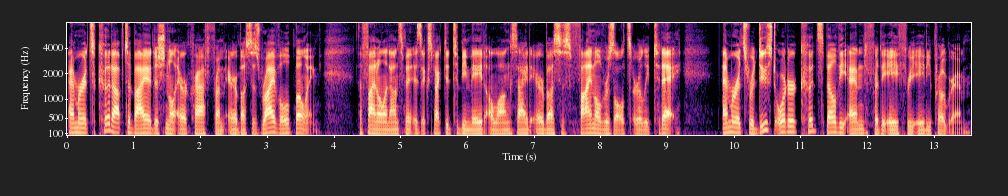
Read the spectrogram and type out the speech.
Emirates could opt to buy additional aircraft from Airbus's rival, Boeing. The final announcement is expected to be made alongside Airbus's final results early today. Emirates' reduced order could spell the end for the A380 program.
